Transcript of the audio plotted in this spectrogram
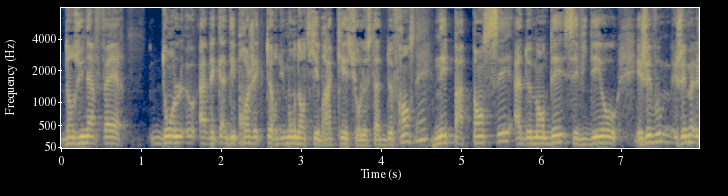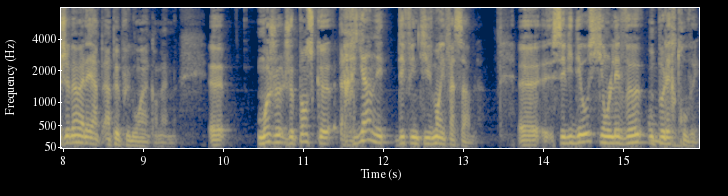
dans une affaire dont avec des projecteurs du monde entier braqués sur le Stade de France, n'aient pas pensé à demander ces vidéos. Et je vais, vous, je vais, même aller un, peu plus loin quand même. Euh, moi, je, pense que rien n'est définitivement effaçable. Euh, ces vidéos, si on les veut, on peut les retrouver.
